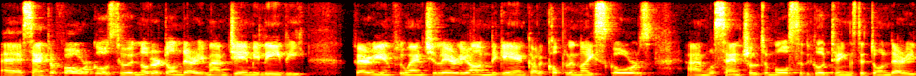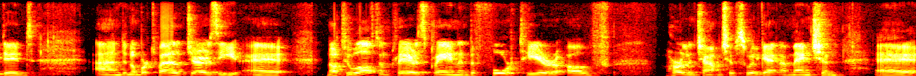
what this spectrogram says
Uh, Centre forward goes to another Dunderry man, Jamie Levy, very influential early on the game, got a couple of nice scores and was central to most of the good things that Dunderry did. And the number 12 jersey, uh, not too often players playing in the fourth tier of hurling championships will get a mention, uh,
